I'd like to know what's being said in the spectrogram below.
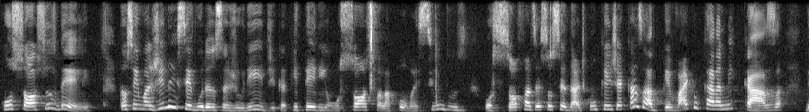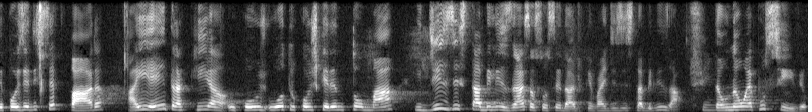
com os sócios dele. Então você imagina a insegurança jurídica que teriam os sócios falar, pô, mas se um dos. Vou só fazer sociedade com quem já é casado, porque vai que o cara me casa, depois ele separa, aí entra aqui a, o, cônjuge, o outro cônjuge querendo tomar e desestabilizar essa sociedade, porque vai desestabilizar. Sim. Então não é possível.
